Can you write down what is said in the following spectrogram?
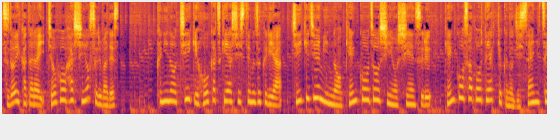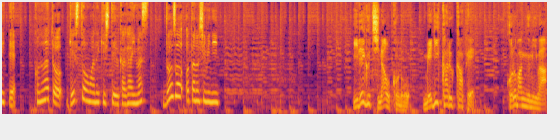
集い語らい情報発信をする場です国の地域包括ケアシステムづくりや地域住民の健康増進を支援する健康サポート薬局の実際についてこの後ゲストをお招きして伺います。どうぞお楽しみに。入れ口直子のメディカルカフェ。この番組は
